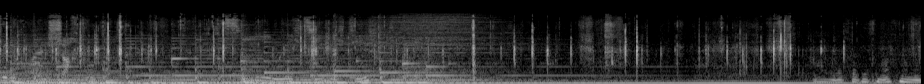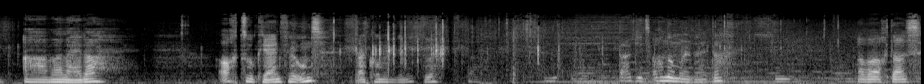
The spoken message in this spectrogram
Geht noch mal ein Schacht Aber leider auch zu klein für uns. Da kommen wir nicht durch. Da geht es auch noch mal weiter. Aber auch das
